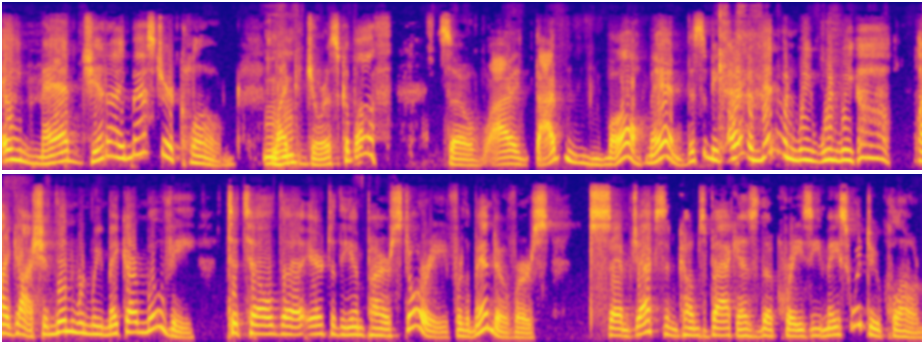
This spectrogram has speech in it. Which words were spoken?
a mad Jedi Master clone mm-hmm. like Joruus C'baoth. So I, I'm, oh man, this would be. Oh, and then when we, when we, oh my gosh, and then when we make our movie to tell the Heir to the Empire story for the Mandoverse, Sam Jackson comes back as the crazy Mace Windu clone.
